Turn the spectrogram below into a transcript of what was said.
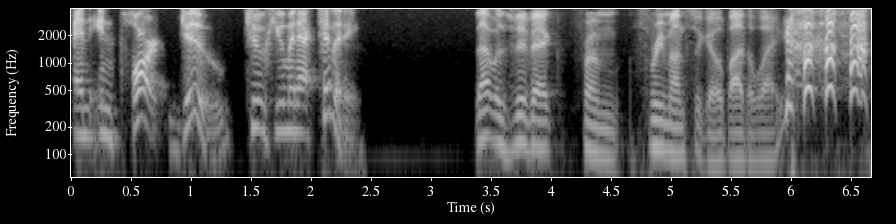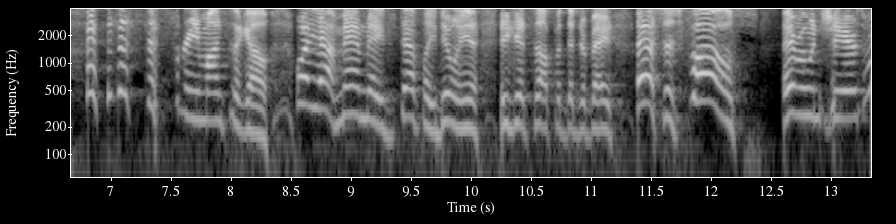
and in part due to human activity. That was Vivek from three months ago, by the way. that's, that's three months ago. Well, yeah, man-made's definitely doing it. He gets up at the debate. This is false. Everyone cheers. Woo,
